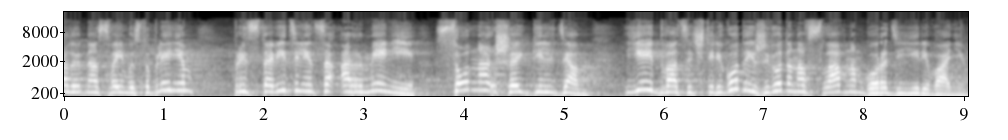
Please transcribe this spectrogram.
Радует нас своим выступлением представительница Армении Сона Шегильдян. Ей 24 года и живет она в славном городе Ереване.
